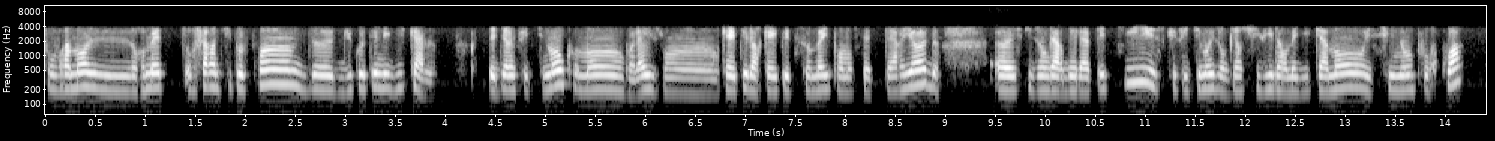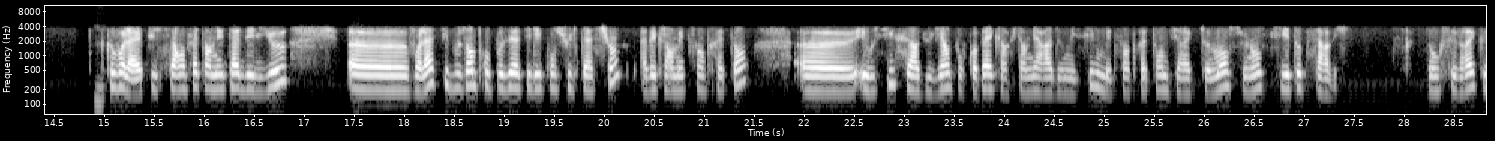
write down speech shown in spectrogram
pour vraiment remettre, refaire un petit peu le point de, du côté médical. C'est-à-dire effectivement comment, voilà, ils ont, quelle a été leur qualité de sommeil pendant cette période. Euh, est-ce qu'ils ont gardé l'appétit? Est-ce qu'effectivement ils ont bien suivi leurs médicaments? Et sinon, pourquoi? Que voilà, et puis faire en fait un état des lieux euh, voilà, si vous en proposez la téléconsultation avec leur médecin traitant, euh, et aussi faire du lien, pourquoi pas, avec l'infirmière à domicile ou médecin traitant directement selon ce qui est observé. Donc c'est vrai que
